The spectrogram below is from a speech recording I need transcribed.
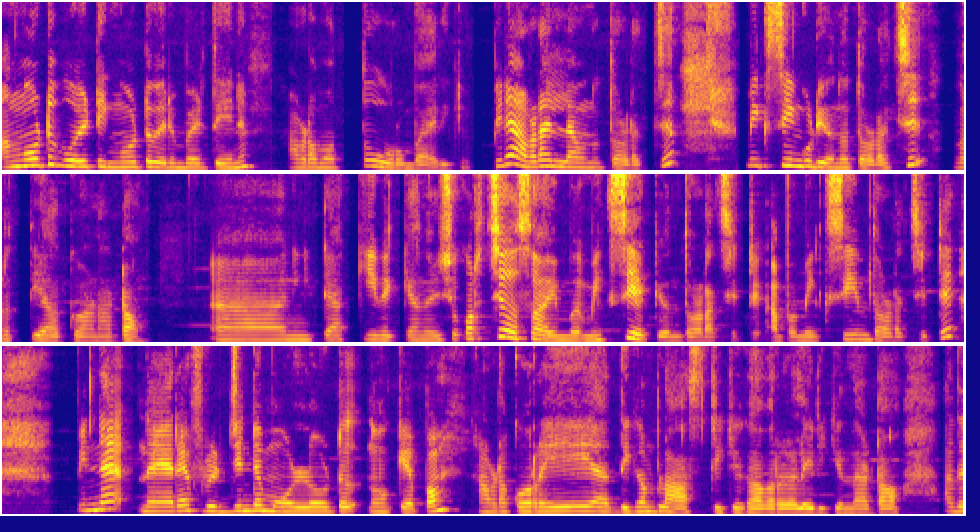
അങ്ങോട്ട് പോയിട്ട് ഇങ്ങോട്ട് വരുമ്പോഴത്തേനും അവിടെ മൊത്തം ഉറുമ്പായിരിക്കും. പിന്നെ അവിടെ എല്ലാം ഒന്ന് തുടച്ച് മിക്സിയും കൂടി ഒന്ന് തുടച്ച് വൃത്തിയാക്കുകയാണ് കേട്ടോ നീറ്റാക്കി വെക്കാമെന്ന് ചോദിച്ചാൽ കുറച്ച് ദിവസം ആകുമ്പോൾ മിക്സിയൊക്കെ ഒന്ന് തുടച്ചിട്ട് അപ്പോൾ മിക്സിയും തുടച്ചിട്ട് പിന്നെ നേരെ ഫ്രിഡ്ജിന്റെ മുകളിലോട്ട് നോക്കിയപ്പം അവിടെ കുറേ അധികം പ്ലാസ്റ്റിക് കവറുകൾ ഇരിക്കുന്ന കേട്ടോ. അത്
